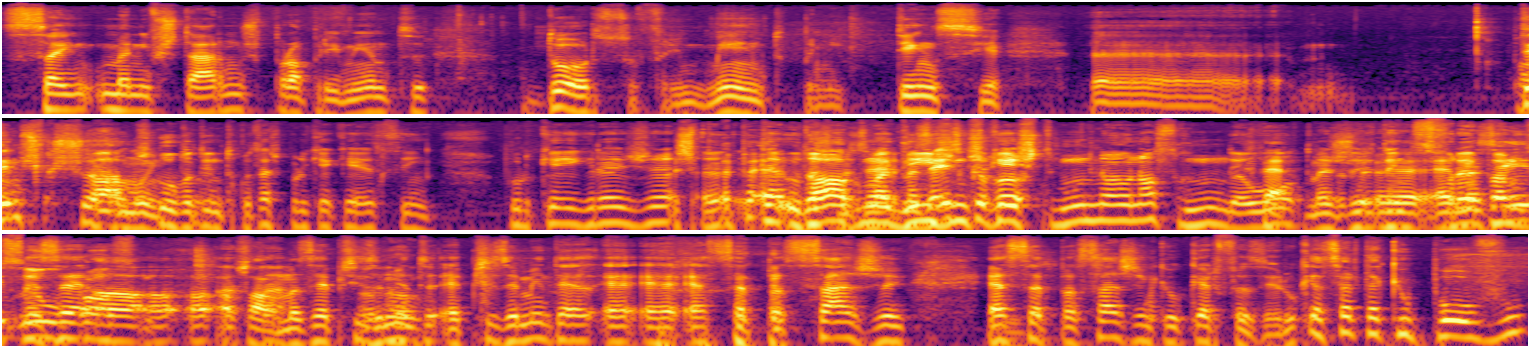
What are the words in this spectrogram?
sem manifestarmos propriamente dor, sofrimento, penitência. Uh, temos que chorar Paulo, muito. Desculpa, te interromper, porque é que é assim? porque a Igreja, uh, o dogma é, diz-nos que, que este mundo não é o nosso mundo, é o outro. Mas, tem que eh, sofrer para ser o próximo. mas é precisamente, é precisamente é, é, é essa passagem essa passagem que eu quero fazer. O que é certo é que o povo,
